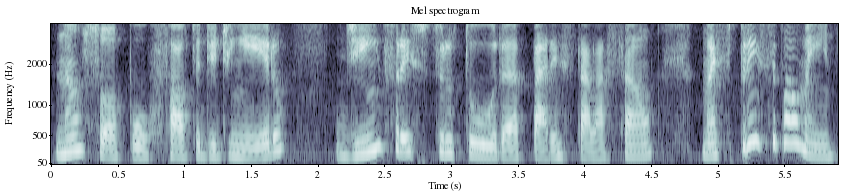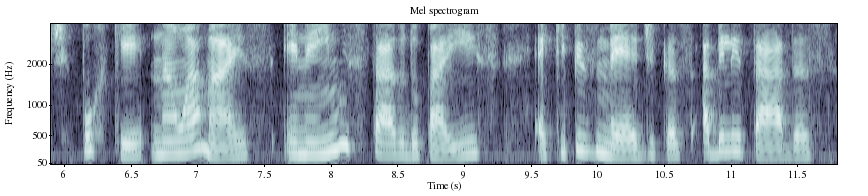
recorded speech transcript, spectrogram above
não só por falta de dinheiro, de infraestrutura para instalação, mas principalmente porque não há mais, em nenhum estado do país, equipes médicas habilitadas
